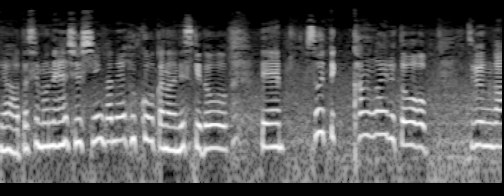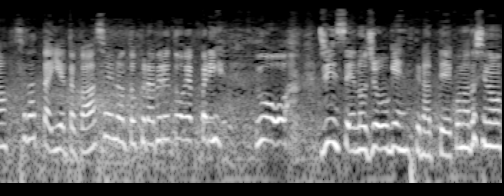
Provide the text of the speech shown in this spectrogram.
いや、私もね、出身がね、福岡なんですけど、で、そうやって考えると、自分が育った家とか、そういうのと比べると、やっぱり、うお人生の上限ってなって、この私の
